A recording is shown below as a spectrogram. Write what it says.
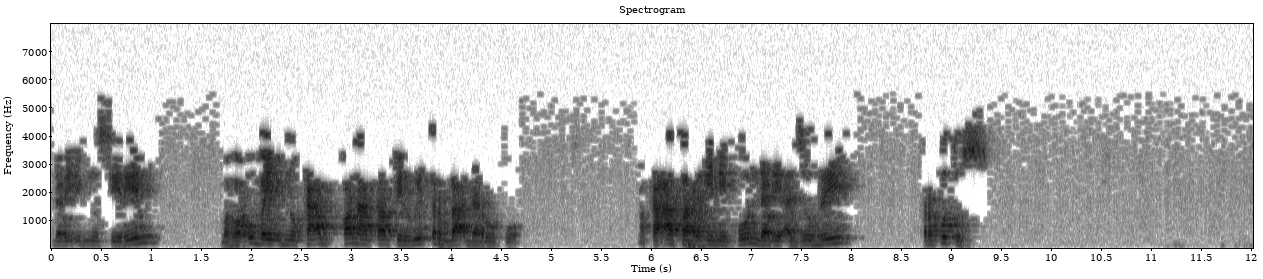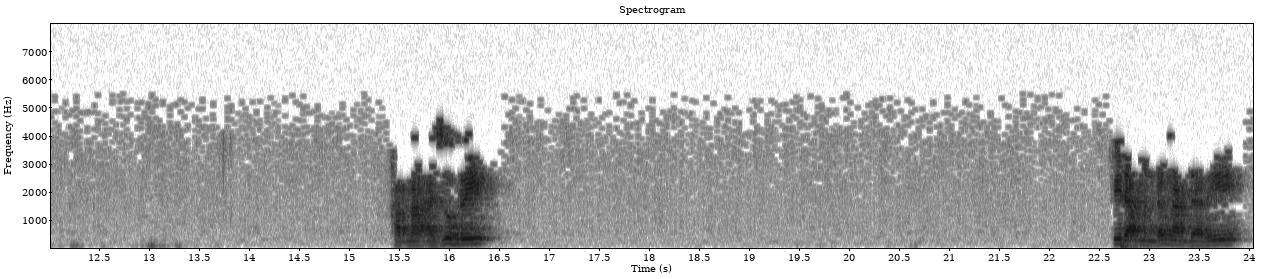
dari Ibnu Sirin bahwa Ubay ibnu Ka'ab qanata fil witr ba'da ruku. Maka asar ini pun dari Az-Zuhri terputus. Karena Az-Zuhri tidak mendengar dari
